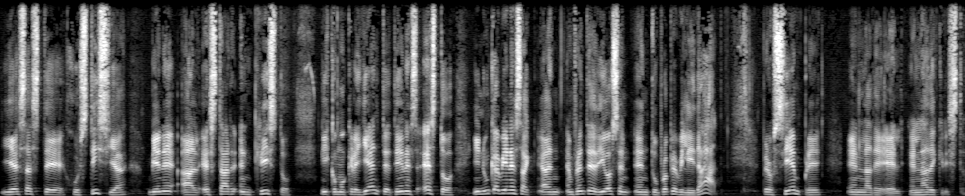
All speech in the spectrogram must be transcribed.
Y esa este, justicia viene al estar en Cristo. Y como creyente tienes esto y nunca vienes enfrente de Dios en, en tu propia habilidad, pero siempre en la de Él, en la de Cristo.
